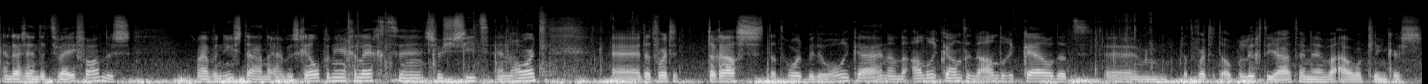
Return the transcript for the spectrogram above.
En daar zijn er twee van. Dus waar we nu staan, daar hebben we schelpen neergelegd, uh, zoals je ziet en hoort. dat wordt het terras, dat hoort bij de horeca. En aan de andere kant, in de andere kuil, dat, um, dat wordt het openluchttheater. En daar hebben we oude klinkers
